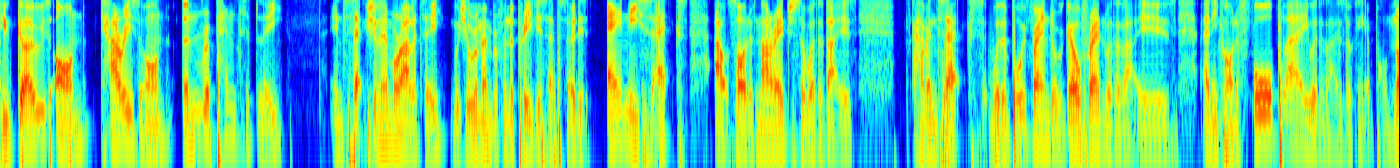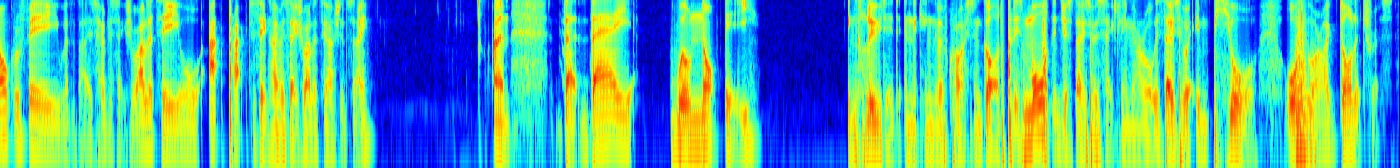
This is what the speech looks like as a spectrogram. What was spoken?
who goes on, carries on unrepentantly in sexual immorality, which you'll remember from the previous episode, is any sex outside of marriage. So whether that is having sex with a boyfriend or a girlfriend, whether that is any kind of foreplay, whether that is looking at pornography, whether that is homosexuality or practicing homosexuality, I should say, um, that they will not be included in the kingdom of Christ and God. But it's more than just those who are sexually immoral, it's those who are impure or who are idolatrous.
